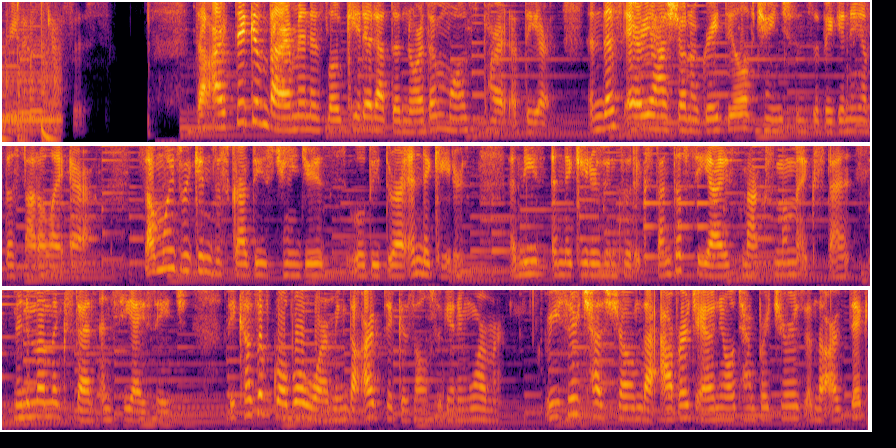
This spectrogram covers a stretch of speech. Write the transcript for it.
greenhouse gases. The Arctic environment is located at the northernmost part of the Earth, and this area has shown a great deal of change since the beginning of the satellite era. Some ways we can describe these changes will be through our indicators, and these indicators include extent of sea ice, maximum extent, minimum extent, and sea ice age. Because of global warming, the Arctic is also getting warmer. Research has shown that average annual temperatures in the Arctic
